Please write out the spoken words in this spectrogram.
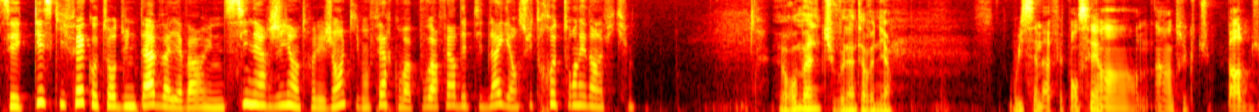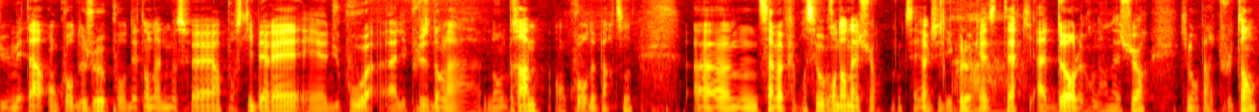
C'est qu'est-ce qui fait qu'autour d'une table va y avoir une synergie entre les gens qui vont faire qu'on va pouvoir faire des petites blagues et ensuite retourner dans la fiction? Euh, Roman, tu voulais intervenir? Oui, ça m'a fait penser à un, à un truc. Tu parles du méta en cours de jeu pour détendre l'atmosphère, pour se libérer et euh, du coup aller plus dans, la, dans le drame en cours de partie. Euh, ça m'a fait penser au grandeur nature. Donc c'est-à-dire que j'ai des colocataires qui adorent le grandeur nature, qui m'en parlent tout le temps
